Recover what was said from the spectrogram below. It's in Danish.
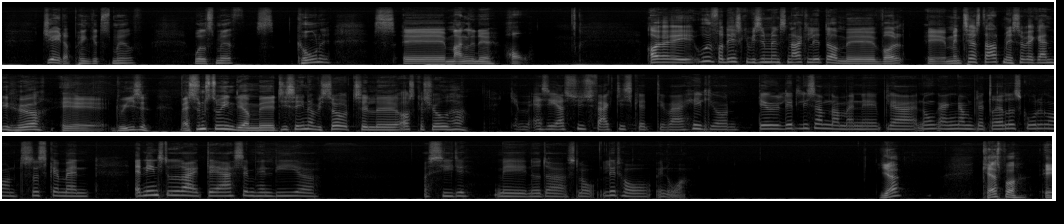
Jada Pinkett Smith, Will Smiths kone, øh, manglende hår. Og øh, ud fra det skal vi simpelthen snakke lidt om øh, vold. Øh, men til at starte med, så vil jeg gerne lige høre, øh, Louise, hvad synes du egentlig om øh, de scener, vi så til øh, Oscarshowet her? Jamen, altså, jeg synes faktisk, at det var helt i orden. Det er jo lidt ligesom, når man øh, bliver, nogle gange, når man bliver drillet i skolegården, så skal man, at den eneste udvej, det er simpelthen lige at, at sige det med noget, der slår lidt hårdere end ord. Ja. Kasper, øh,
